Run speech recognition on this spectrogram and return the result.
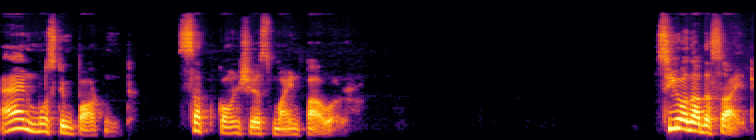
and most important, subconscious mind power. See you on the other side.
